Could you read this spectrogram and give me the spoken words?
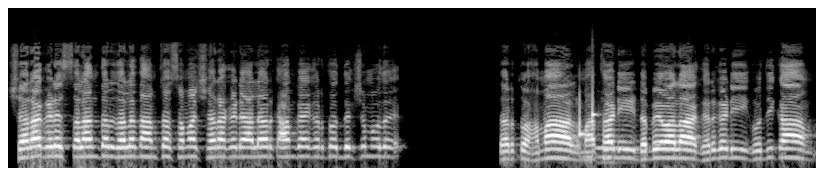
शहराकडे स्थलांतर झालं तर आमचा समाज शहराकडे आल्यावर काम काय करतो अध्यक्ष महोदय? तर तो हमाल माथाडी डबेवाला घरगडी गोदीकाम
